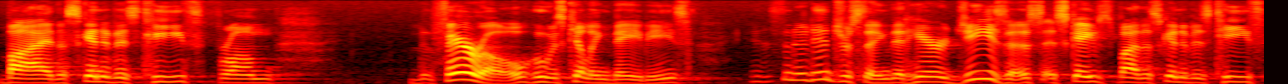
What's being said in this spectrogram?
by the skin of his teeth from the Pharaoh who was killing babies, isn't it interesting that here Jesus escapes by the skin of his teeth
